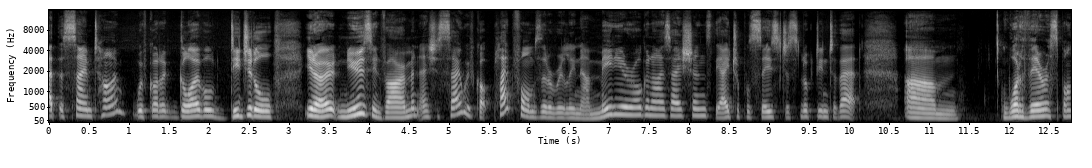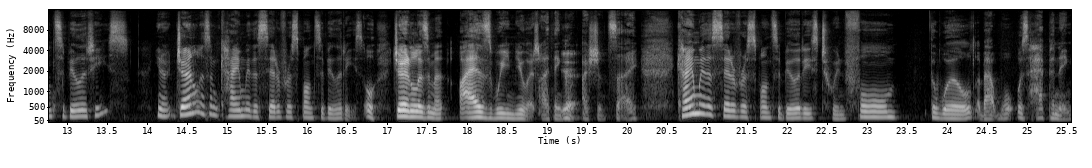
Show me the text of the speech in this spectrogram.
At the same time, we've got a global digital, you know, news environment. As you say, we've got platforms that are really now media organisations. The ACCC's just looked into that. Um, what are their responsibilities? You know, journalism came with a set of responsibilities, or journalism as we knew it, I think Yeah. I should say, came with a set of responsibilities to inform the world about what was happening.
